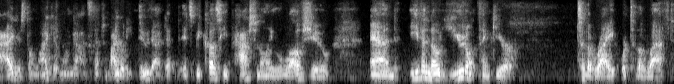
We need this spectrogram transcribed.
I, I just don't like it when God steps. Why would he do that? It's because he passionately loves you. And even though you don't think you're to the right or to the left,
